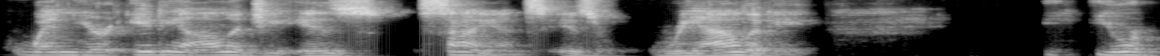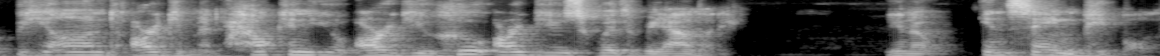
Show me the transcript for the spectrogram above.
when your ideology is science is reality you're beyond argument how can you argue who argues with reality you know, insane people.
